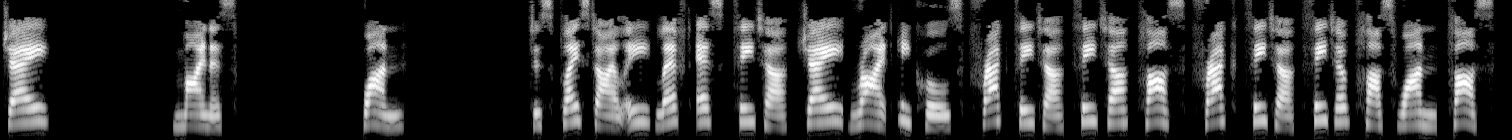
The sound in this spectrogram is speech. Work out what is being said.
j minus 1 display style e left s theta j right equals frac theta theta plus frac theta theta plus 1 plus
